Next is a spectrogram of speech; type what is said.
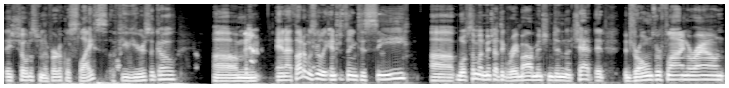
they showed us from the Vertical Slice a few years ago, um, and I thought it was really interesting to see. Uh, well, someone mentioned, I think Raymar mentioned in the chat that the drones were flying around.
